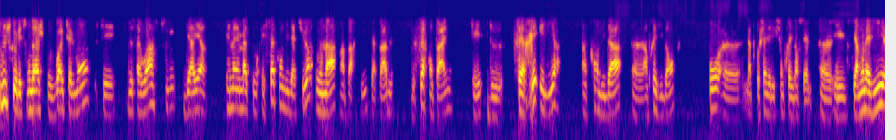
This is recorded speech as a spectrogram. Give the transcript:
plus que les sondages qu'on voit actuellement, c'est de savoir si derrière Emmanuel Macron et sa candidature, on a un parti capable de faire campagne et de faire réélire un candidat, euh, un président pour euh, la prochaine élection présidentielle. Euh, et c'est à mon avis,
